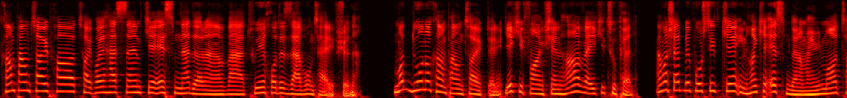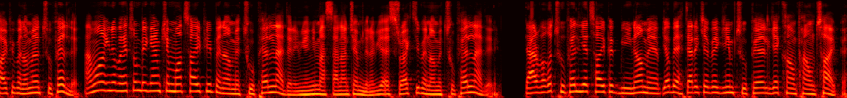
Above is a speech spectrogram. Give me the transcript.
compound type ها تایپ های هستند که اسم ندارن و توی خود زبون تعریف شدن ما دو نوع compound type داریم. یکی function ها و یکی tuple. اما شاید بپرسید که اینها که اسم دارن یعنی ما تایپی به نام tuple اما اینو بهتون بگم که ما تایپی به نام tuple نداریم. یعنی مثلا چه می‌دونم یه struct ی به نام tuple نداریم. در واقع tuple یه تایپ بینامه یا بهتره که بگیم tuple یه compound type ه.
